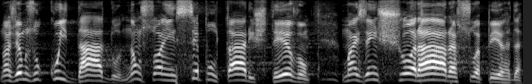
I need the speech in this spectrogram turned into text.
nós vemos o cuidado, não só em sepultar Estevão, mas em chorar a sua perda.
